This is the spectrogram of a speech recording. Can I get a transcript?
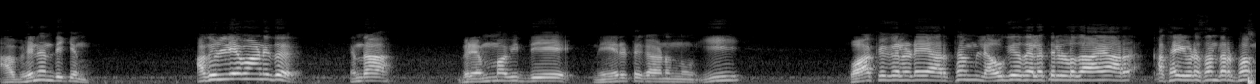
അഭിനന്ദിക്കുന്നു. അതുല്യമാണിത്. എന്താ? ബ്രഹ്മവിദ്യയെ നേരിട്ട് കാണുന്നു. ഈ വാക്കുകളുടെ അർത്ഥം ലൗകിക തലത്തിലുള്ളതായ കഥയുടെ സന്ദർഭം.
